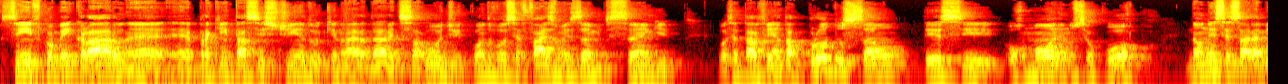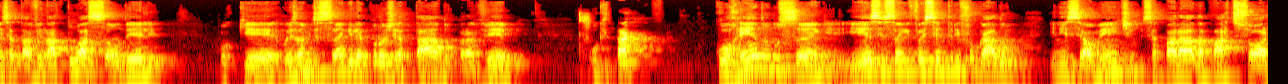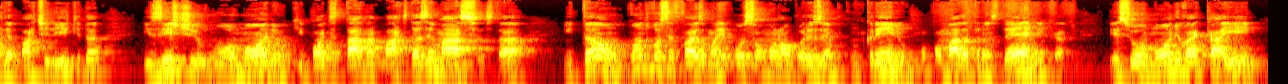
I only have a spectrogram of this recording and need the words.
Sim, ficou bem claro, né? É, Para quem está assistindo, que não era da área de saúde, quando você faz um exame de sangue, você está vendo a produção desse hormônio no seu corpo, não necessariamente você está vendo a atuação dele, porque o exame de sangue ele é projetado para ver o que está correndo no sangue, e esse sangue foi centrifugado inicialmente, separado a parte sólida e a parte líquida, existe um hormônio que pode estar na parte das hemácias, tá? Então, quando você faz uma reposição hormonal, por exemplo, com creme, com pomada transdérmica, esse hormônio vai cair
